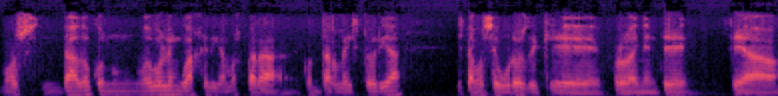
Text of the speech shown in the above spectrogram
hemos dado con un nuevo lenguaje, digamos, para contar la historia. Estamos seguros de que probablemente sea,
